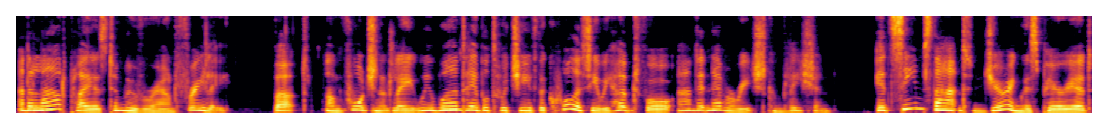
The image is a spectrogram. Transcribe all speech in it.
and allowed players to move around freely. But, unfortunately, we weren't able to achieve the quality we hoped for and it never reached completion. It seems that, during this period,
